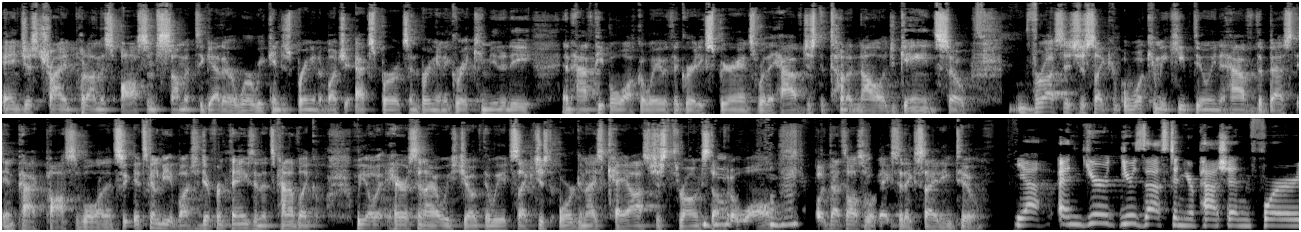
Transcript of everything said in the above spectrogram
and just try and put on this awesome summit together where we can just bring in a bunch of experts and bring in a great community and have people walk away with a great experience where they have just a ton of knowledge gained. So for us, it's just like, what can we keep doing to have the best impact possible? And it's, it's going to be a bunch of different things. And it's kind of like we, Harrison, I always joke that we, it's like just organized chaos, just throwing stuff mm-hmm. at a wall. Mm-hmm. But that's also what makes it exciting too. Yeah, and your your zest and your passion for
